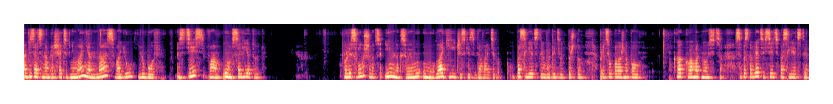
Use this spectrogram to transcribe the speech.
Обязательно обращайте внимание на свою любовь. Здесь вам ум советует прислушиваться именно к своему уму. Логически задавайте последствия, вот эти вот, то, что противоположный пол, как к вам относится. Сопоставляйте все эти последствия.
